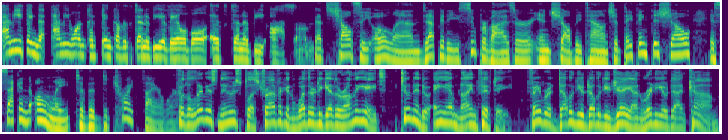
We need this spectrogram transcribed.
Anything that anyone could think of is going to be available. It's going to be awesome. That's Chelsea Olan, Deputy Supervisor in Shelby Township. They think this show is second only to the Detroit fireworks. For the latest news plus traffic and weather together on the 8s, tune into AM 950. Favorite WWJ on radio.com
